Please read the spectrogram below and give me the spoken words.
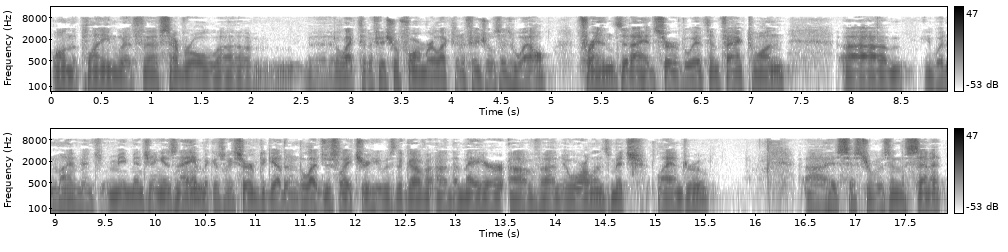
on the plane with uh, several um, elected officials, former elected officials as well, friends that I had served with. In fact, one. Um, you wouldn't mind men- me mentioning his name because we served together in the legislature. He was the governor, uh, the mayor of uh, New Orleans, Mitch Landrieu. his sister was in the Senate.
